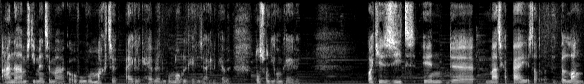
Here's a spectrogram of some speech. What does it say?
aannames die mensen maken over hoeveel macht ze eigenlijk hebben en hoeveel mogelijkheden ze eigenlijk hebben, los van die omgeving. Wat je ziet in de maatschappij is dat het belang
